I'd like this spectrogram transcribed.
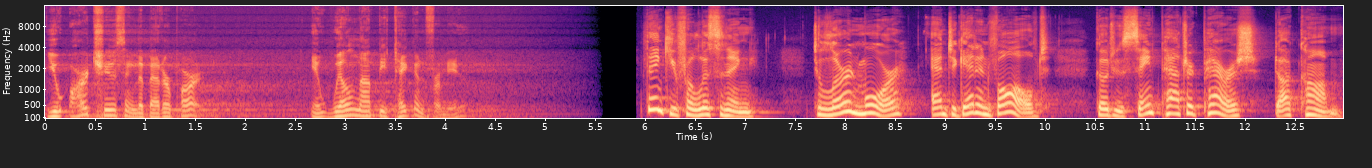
you are choosing the better part. It will not be taken from you. Thank you for listening. To learn more and to get involved, go to stpatrickparish.com.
